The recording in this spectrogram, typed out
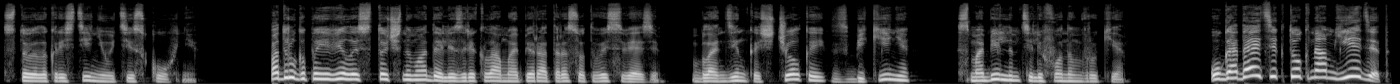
стоило Кристине уйти с кухни. Подруга появилась точно модель из рекламы оператора сотовой связи. Блондинка с челкой, в бикини, с мобильным телефоном в руке. «Угадайте, кто к нам едет!»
